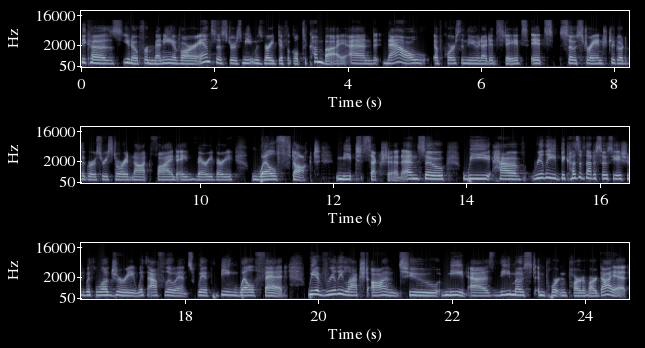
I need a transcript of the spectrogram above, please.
because, you know, for many of our ancestors, meat was very difficult to come by. And now, of course, in the United States, it's so strange to go to the grocery store and not find a very, very well stocked meat section. And so we have really, because of that association with luxury, with affluence, with being well fed, we have really latched on to meat as the most important part of our diet.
